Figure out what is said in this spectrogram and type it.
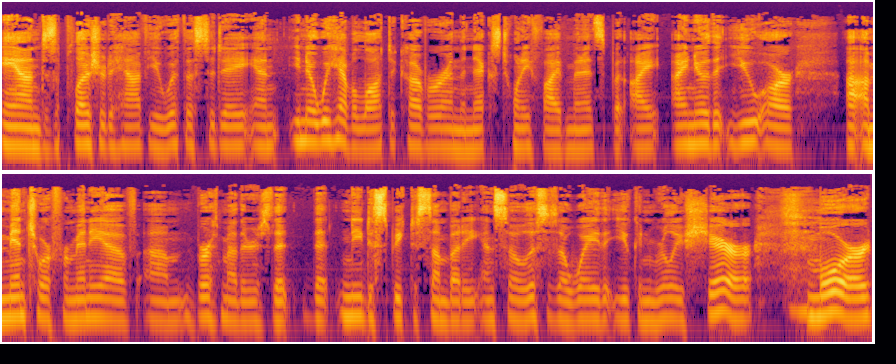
And it's a pleasure to have you with us today. And, you know, we have a lot to cover in the next 25 minutes, but I, I know that you are a mentor for many of um, birth mothers that, that need to speak to somebody. And so this is a way that you can really share more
